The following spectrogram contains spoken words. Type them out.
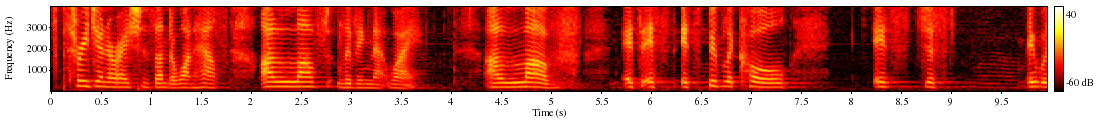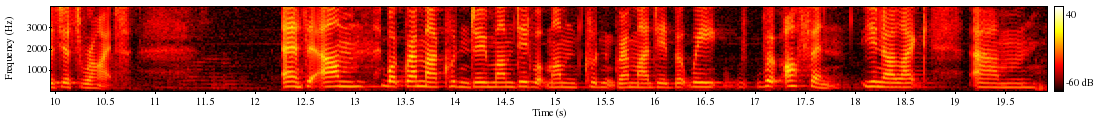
Three generations under one house. I loved living that way. I love, it's, it's, it's biblical, it's just it was just right. And um, what grandma couldn't do, mum did. What mum couldn't, grandma did. But we, but often, you know, like, um,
